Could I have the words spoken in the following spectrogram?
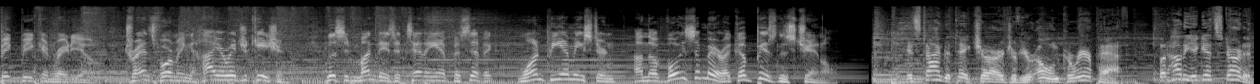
Big Beacon Radio, transforming higher education Listen Mondays at 10 a.m. Pacific, 1 p.m. Eastern on the Voice America Business Channel. It's time to take charge of your own career path. But how do you get started?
